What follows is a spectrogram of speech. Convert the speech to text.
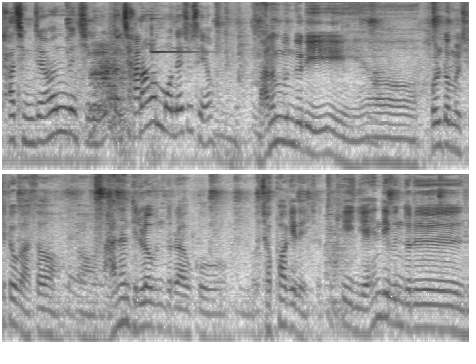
다 쟁쟁한데 지금 일단 자랑 한번 해주세요. 많은 분들이 어, 홀덤을 치러 가서 어, 많은 딜러분들하고 접하게 되죠. 특히 이제 핸디분들은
